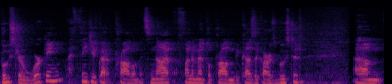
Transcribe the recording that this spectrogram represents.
booster working, I think you've got a problem. It's not a fundamental problem because the car is boosted. Um,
